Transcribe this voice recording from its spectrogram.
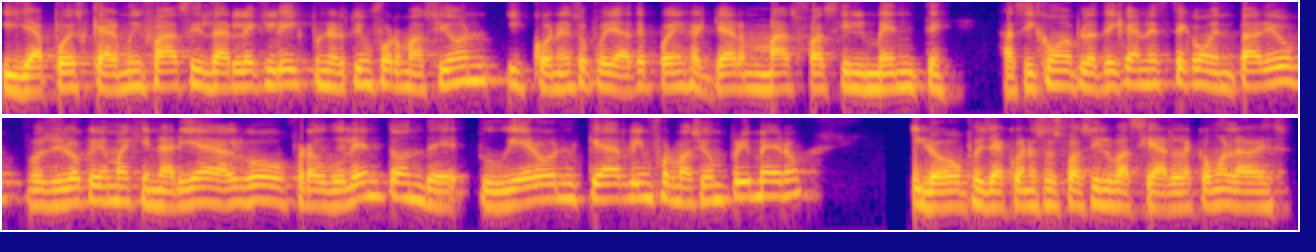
y ya puedes caer muy fácil, darle clic, poner tu información y con eso pues ya te pueden hackear más fácilmente. Así como me platica en este comentario, pues yo lo que me imaginaría algo fraudulento donde tuvieron que darle información primero y luego pues ya con eso es fácil vaciarla. ¿Cómo la ves?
